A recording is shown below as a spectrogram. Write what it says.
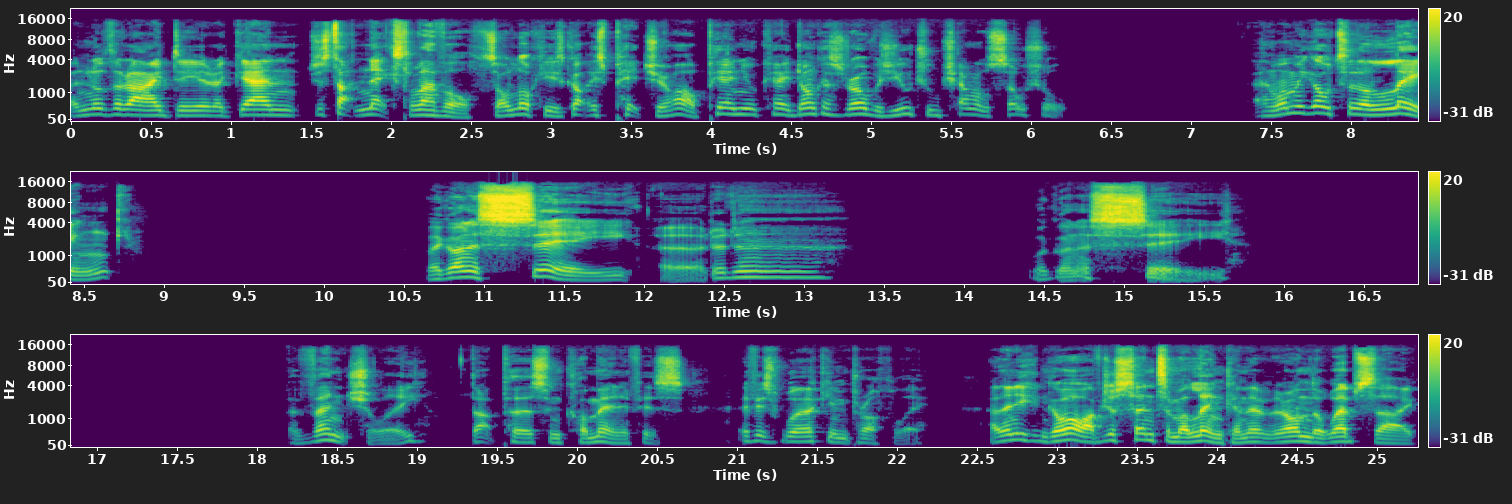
another idea again, just that next level. So look, he's got this picture. Oh, PNUK, Doncaster Rovers YouTube channel, social. And when we go to the link, we're going to see. Uh, we're going to see eventually that person come in if it's if it's working properly. And then you can go, oh, I've just sent them a link and they're on the website.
